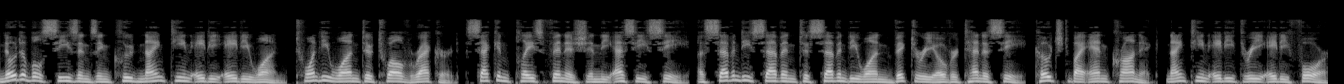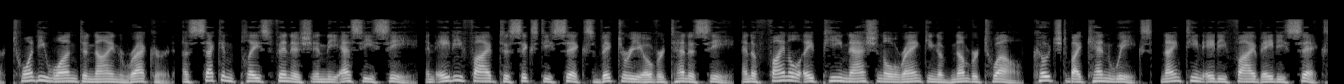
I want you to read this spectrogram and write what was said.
Notable seasons include 1980–81 21–12 record, second place finish in the SEC, a 77–71 victory over Tennessee, coached by Ann Cronic, 1983–84 21–9 record, a second place finish in the SEC, an 85–66 victory over Tennessee, and a final AP national ranking of number 12, coached by Ken Weeks, 1985–86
